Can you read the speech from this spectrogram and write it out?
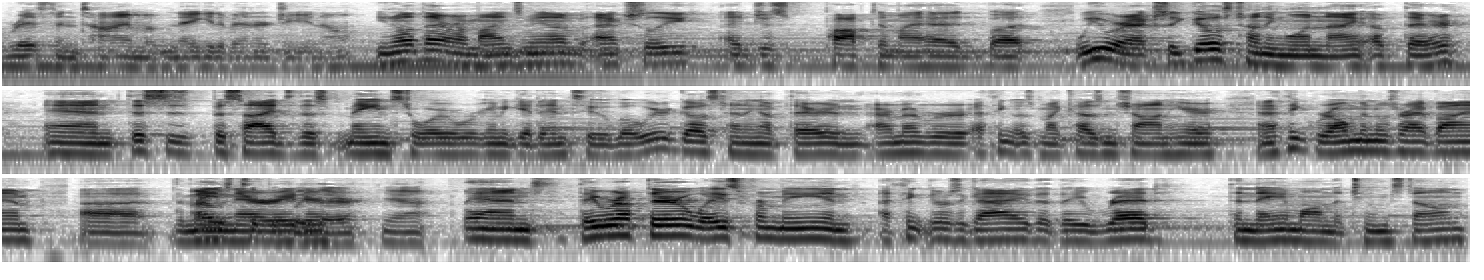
riff in time of negative energy. You know, You know what that reminds me of? Actually, it just popped in my head. But we were actually ghost hunting one night up there, and this is besides this main story we're going to get into. But we were ghost hunting up there, and I remember I think it was my cousin Sean here, and I think Roman was right by him, uh, the main was narrator. there. Yeah, And they were up there a ways from me, and I think there was a guy that they read the name on the tombstone.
